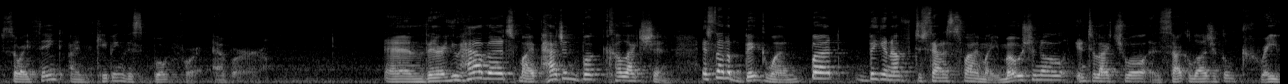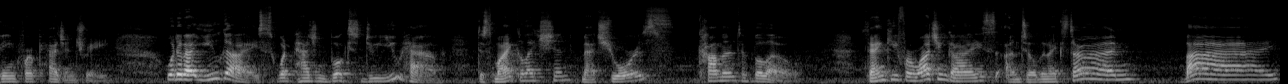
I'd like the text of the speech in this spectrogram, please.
So I think I'm keeping this book forever. And there you have it, my pageant book collection. It's not a big one, but big enough to satisfy my emotional, intellectual, and psychological craving for pageantry. What about you guys? What pageant books do you have? Does my collection match yours? Comment below. Thank you for watching guys. Until the next time. Bye.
